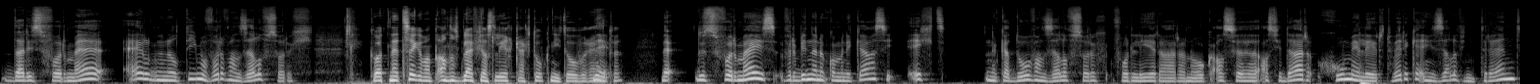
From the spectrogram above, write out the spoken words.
dat is voor mij eigenlijk een ultieme vorm van zelfzorg. Ik wou het net zeggen, want anders blijf je als leerkracht ook niet overeind. Nee. nee. Dus voor mij is verbindende communicatie echt een cadeau van zelfzorg voor leraren ook. Als je, als je daar goed mee leert werken en jezelf in traint,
